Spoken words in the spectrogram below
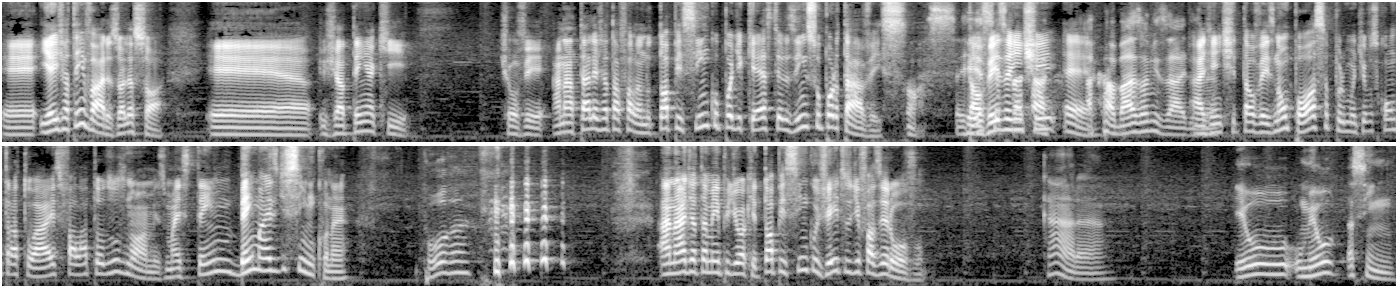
É, e aí já tem vários, olha só. É, já tem aqui. Deixa eu ver. A Natália já tá falando top 5 podcasters insuportáveis. Nossa, Talvez a gente- é. Acabar as amizades. A né? gente talvez não possa, por motivos contratuais, falar todos os nomes, mas tem bem mais de 5, né? Porra. A Nádia também pediu aqui top 5 jeitos de fazer ovo. Cara. Eu. O meu. Assim.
